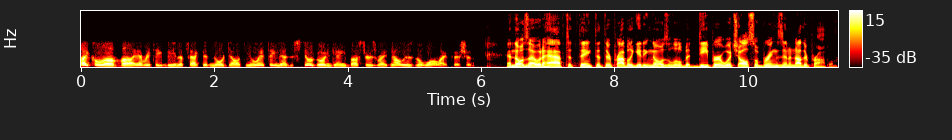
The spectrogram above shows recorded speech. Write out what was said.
cycle of uh, everything being affected, no doubt. The only thing that is still going gangbusters right now is the walleye fishing. And those I would have to think that they're probably getting those a little bit deeper, which also brings in another problem.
